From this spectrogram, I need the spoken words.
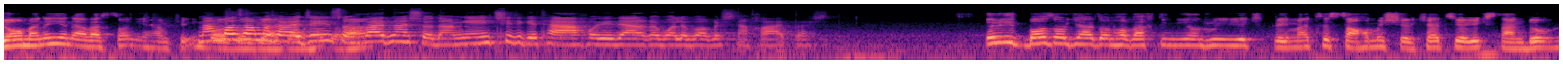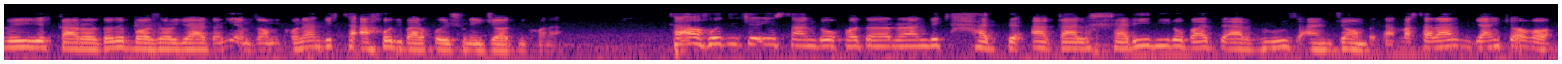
دامنه نوسانی هم که این من بازم متوجه این صحبت نشدم. یعنی چی دیگه تعهدی در قبال باقیش نخواهد داشت؟ ببینید بازارگردان ها وقتی میان روی یک قیمت سهام شرکت یا یک صندوق روی یک قرارداد بازارگردانی امضا می‌کنن یک تعهدی برای خودشون ایجاد می‌کنن. تعهدی که این صندوق ها دارن یک حد اقل خریدی رو باید در روز انجام بدن. مثلا یعنی که آقا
